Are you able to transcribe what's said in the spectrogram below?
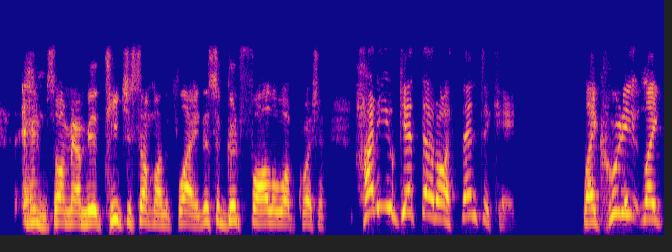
and so I'm, I'm going to teach you something on the fly. This is a good follow up question. How do you get that authenticated? Like who do you like?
